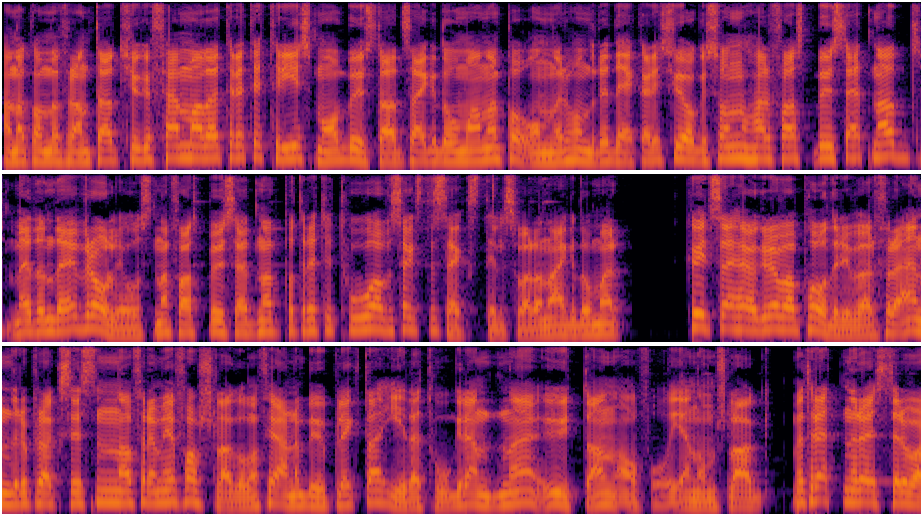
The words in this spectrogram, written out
Han har kommet fram til at 25 av de 33 små bostadseiendommene på under 100 dekar i Tjågesund har fast bosetnad, medan det i Vråliosen har fast bosetnad på 32 av 66 tilsvarende eiendommer. Kviteseid Høyre var pådriver for å endre praksisen og fremge forslag om å fjerne boplikta i de to grendene uten å få gjennomslag. Med 13 røyster ble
